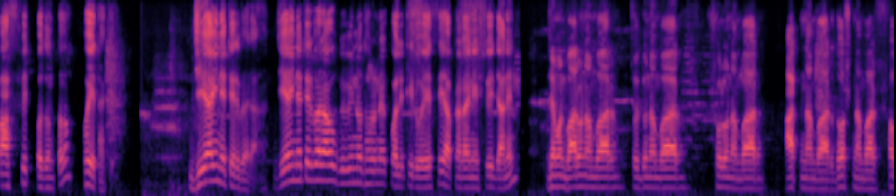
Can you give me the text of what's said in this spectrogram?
পাঁচ ফিট পর্যন্ত হয়ে থাকে। জিআই নেটের বেড়া। জিআই নেটের বেড়াও বিভিন্ন ধরনের কোয়ালিটি রয়েছে, আপনারা নিশ্চয়ই জানেন। যেমন বারো নাম্বার, চোদ্দ নাম্বার, ষোলো নাম্বার, আট নাম্বার, দশ নাম্বার, সব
